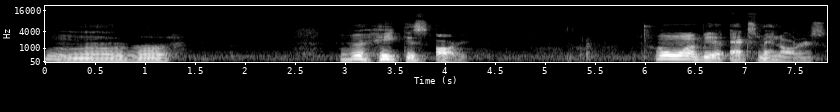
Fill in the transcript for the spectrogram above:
Hmm, I hate this art. I don't want to be an X-Men artist.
